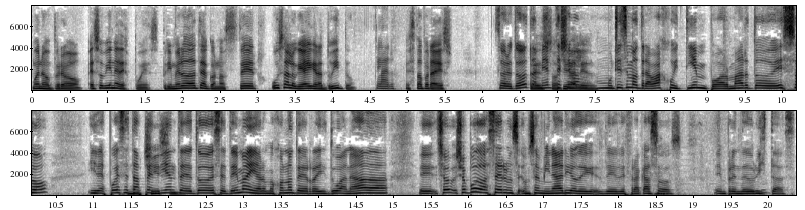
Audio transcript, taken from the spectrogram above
Bueno, pero eso viene después. Primero date a conocer, usa lo que hay gratuito. Claro. Está para eso. Sobre todo también te lleva muchísimo trabajo y tiempo armar todo eso y después estás pendiente de todo ese tema y a lo mejor no te reditúa nada. Eh, yo, yo puedo hacer un, seminario de, de, fracasos emprendeduristas.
